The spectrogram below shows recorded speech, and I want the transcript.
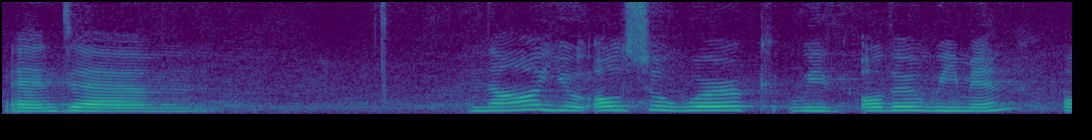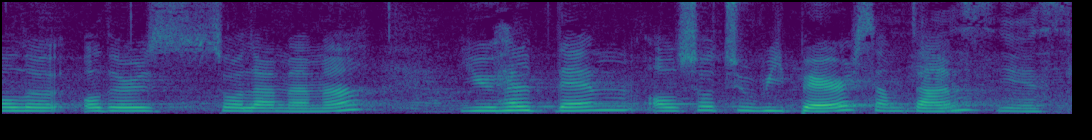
And um, now you also work with other women, other others solar mama. You help them also to repair sometimes. Yes, yes.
